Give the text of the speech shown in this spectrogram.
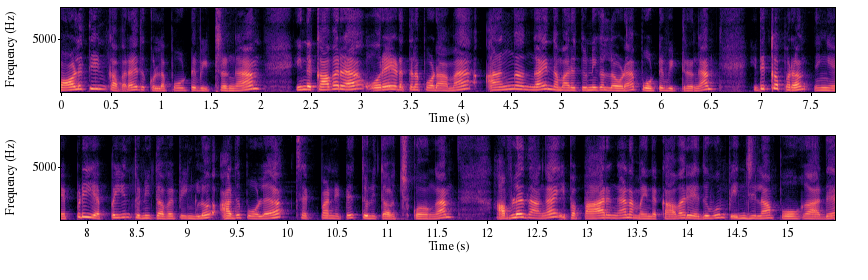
பாலித்தீன் கவரை இதுக்குள்ளே போட்டு விட்டுருங்க. இந்த கவரை ஒரே இடத்துல போடாமல் அங்கங்கே இந்த மாதிரி துணிகளோட போட்டு விட்டுருங்க. இதுக்கப்புறம் நீங்கள் எப்படி எப்பயும் துணி துவைப்பீங்களோ அது போல் செட் பண்ணிவிட்டு துணி துவைச்சிக்கோங்க. அவ்வளோதாங்க இப்போ பாருங்கள் நம்ம இந்த கவர் எதுவும் பிஞ்சிலாம் போகாது.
